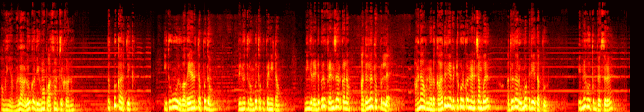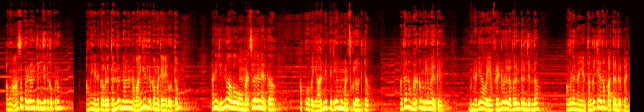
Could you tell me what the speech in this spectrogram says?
அவன் என் மேல அளவுக்கு அதிகமா பாசம் வச்சிருக்கானு தப்பு கார்த்திக். இதுவும் ஒரு வகையான தப்பு தான் வினோத் ரொம்ப தப்பு பண்ணிட்டான். நீங்க ரெண்டு பேரும் ஃப்ரெண்ட்ஸா இருக்கலாம். அதெல்லாம் தப்பு இல்ல. ஆனா அவனோட காதலியை விட்டு கொடுக்கணும்னு நினைச்சான் பாரு. அதுதான் ரொம்ப பெரிய தப்பு. என்ன கௌதம் பேசுற? அவன் ஆசைப்படுறான்னு தெரிஞ்சதுக்கு அப்புறம் அவன் எனக்கு அவளை தந்ததுனால நான் வாங்கியிருக்க மாட்டேன் கௌதம். ஆனா இன்னும் அவ உன் மனசுல தானே இருக்கா? அப்போ அவ யாருன்னே தெரியாம மனசுக்குள்ள வந்துட்டா. அதான் நான் மறக்க முடியாம இருக்கேன். முன்னாடி அவள் என் ஃப்ரெண்டோட லவர்னு தெரிஞ்சிருந்தா? அவளை நான் என் தங்கச்சியாக தான் பார்த்துருந்துருப்பேன்.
